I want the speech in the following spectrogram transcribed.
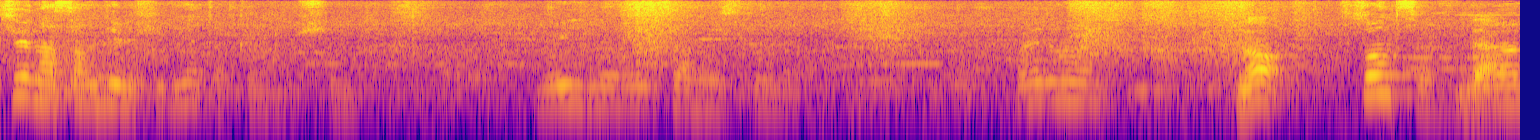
Все на самом деле фигня такая вообще. Вы, ну, вы сами стоит. Поэтому Но, солнце, да.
